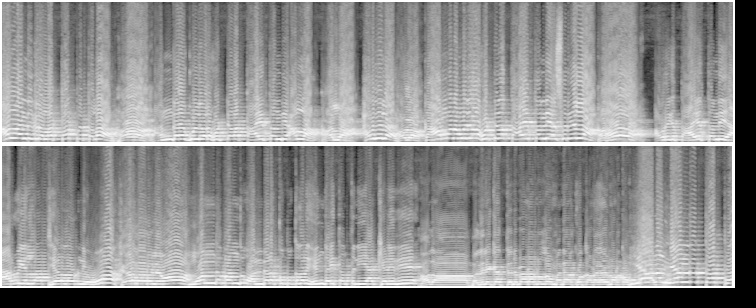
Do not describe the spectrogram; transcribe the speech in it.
ಅಲ್ಲ ಅಂದಿದ್ರಲ್ಲ ತಪ್ಪಿತ್ತಲ್ಲ ಹಾ. ಅಂಗೈ ಗುಳ್ಳಿ ಒಳಗೆ ತಾಯಿ ತಂದಿ ಅಲ್ಲ. ಅಲ್ಲ. ಹೌದಿಲ್ಲ? ಹೌದು. ಕಾಮನ ಬುದ್ಧಿ ಹೊಟ್ಟೆ ಹುಟ್ಟಿದ ತಾಯಿ ತಂದೆ ಹೆಸರಿಲ್ಲ ಆಹಾ ಅವರಿಗೆ ತಾಯಿ ತಂದೆ ಯಾರು ಇಲ್ಲ ಅಂತ ಹೇಳ್ದವ್ರು ನೀವು. ಹೇಳ್ದವ್ರು ನೀವು. ಮುಂದೆ ಬಂದು ಒಂಬೆಳಕು ಬುಕ್ಕದಲ್ಲಿ ಹಿಂಗೈತಂತ ನೀ ಯಾಕೆ ಹೇಳಿದಿ? ಹೌದಾ? ಬದಲಿಕೆ ತಿನ್ಬೇಡ ಅನ್ನೋದು ಮನ್ಯಾಗ ಕೂತ್ ಅಡಗಾಯಿ ಮಾಡ್ಕೊಂಡು ಏನು ನಿಂದ ತಪ್ಪು?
